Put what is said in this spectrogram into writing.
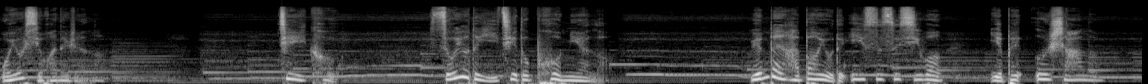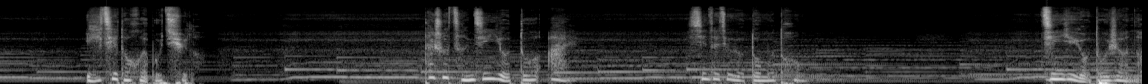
我有喜欢的人了。这一刻。”所有的一切都破灭了，原本还抱有的一丝丝希望，也被扼杀了。一切都回不去了。他说：“曾经有多爱，现在就有多么痛。今夜有多热闹，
